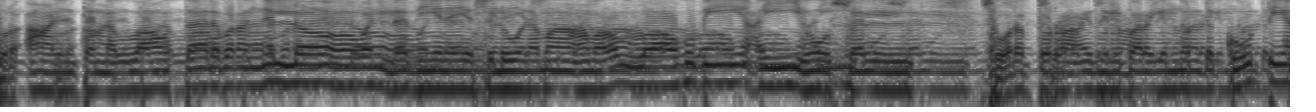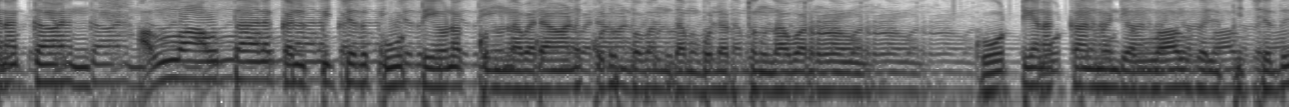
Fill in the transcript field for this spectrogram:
ഖുർആനിൽ തന്നെ അള്ളാഹു താല പറഞ്ഞല്ലോ വല്ലദീന യസ്ലൂന മാ അമറല്ലാഹു ബി അയ്യൂസൽ സൂറത്തുർ റഅദിൽ പറയുന്നുണ്ട് കൂട്ടിയിണക്കാൻ അള്ളാഹു താല കൽപ്പിച്ചത് കൂട്ടിയിണക്കുന്നവരാണ് കുടുംബബന്ധം പുലർത്തുന്നവർ. കൂട്ടിയിണക്കാൻ വേണ്ടി അള്ളാഹു കൽപ്പിച്ചത്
